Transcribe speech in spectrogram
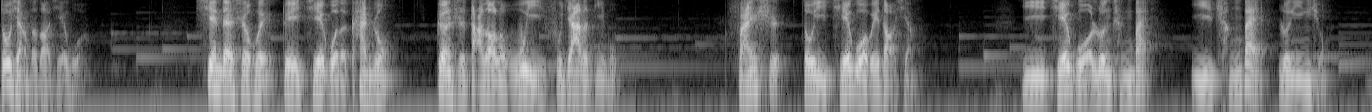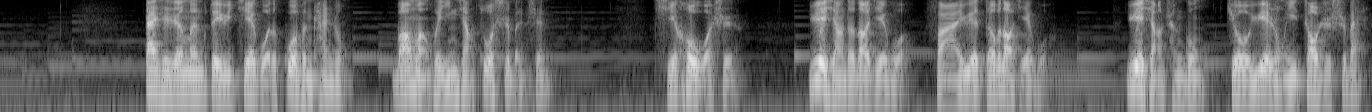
都想得到结果。现代社会对结果的看重。更是达到了无以复加的地步，凡事都以结果为导向，以结果论成败，以成败论英雄。但是人们对于结果的过分看重，往往会影响做事本身，其后果是，越想得到结果，反而越得不到结果；越想成功，就越容易招致失败。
